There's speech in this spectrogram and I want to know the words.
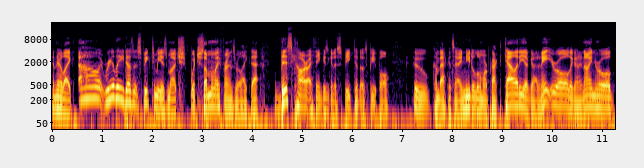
and they're like, oh, it really doesn't speak to me as much. Which some of my friends were like that. This car, I think, is going to speak to those people who come back and say, I need a little more practicality. I've got an eight year old, I got a nine year old,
